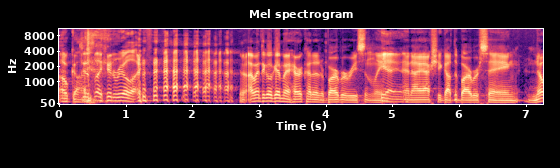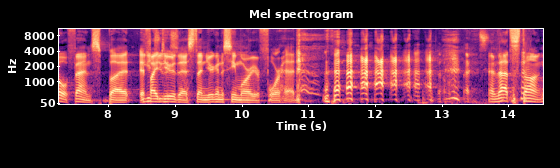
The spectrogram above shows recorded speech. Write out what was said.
oh god. Just like in real life. You know, I went to go get my haircut at a barber recently, Yeah, yeah. and I actually got the barber saying, "No offense, but if could I do do this." this, then you're going to see more of your forehead." and that stung.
